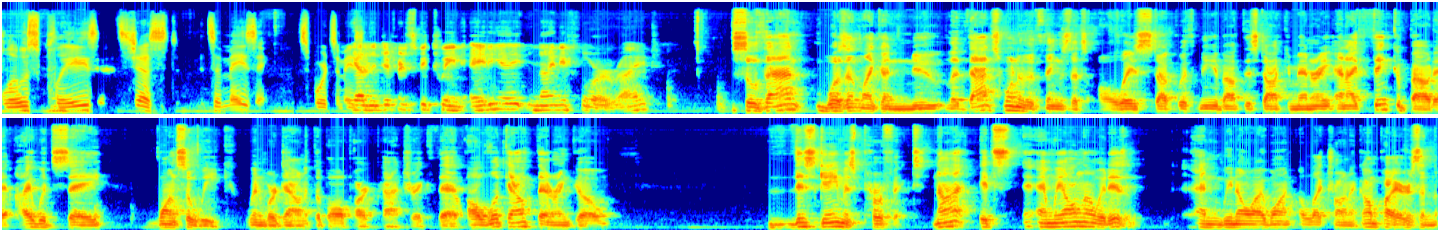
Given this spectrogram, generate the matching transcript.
close plays? It's just, it's amazing. Sport's amazing. Yeah, the difference between 88 and 94, right? So that wasn't like a new. Like that's one of the things that's always stuck with me about this documentary, and I think about it. I would say once a week when we're down at the ballpark, Patrick, that I'll look out there and go, "This game is perfect." Not it's, and we all know it isn't, and we know I want electronic umpires and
